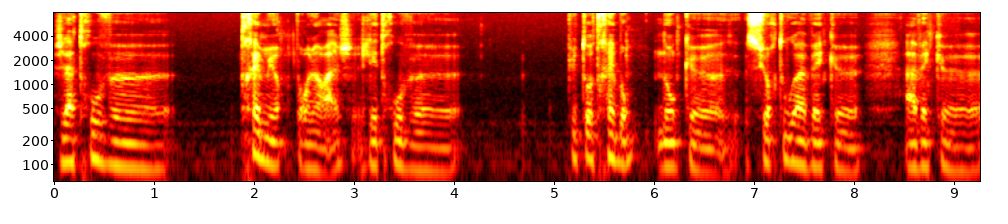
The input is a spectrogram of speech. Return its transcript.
je la trouve très mûre pour leur âge. Je les trouve plutôt très bons. Donc, surtout avec avec euh,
